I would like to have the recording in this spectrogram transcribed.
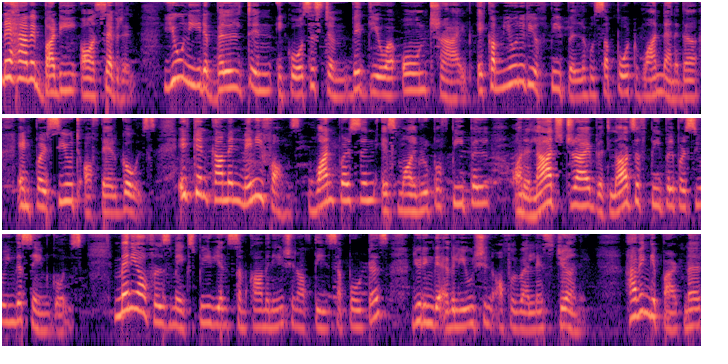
They have a buddy or several. You need a built in ecosystem with your own tribe, a community of people who support one another in pursuit of their goals. It can come in many forms one person, a small group of people, or a large tribe with lots of people pursuing the same goals. Many of us may experience some combination of these supporters during the evolution of a wellness journey. Having a partner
